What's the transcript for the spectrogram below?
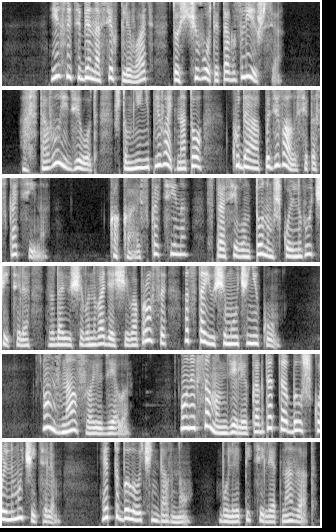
Если тебе на всех плевать, то с чего ты так злишься? А с того, идиот, что мне не плевать на то, куда подевалась эта скотина. Какая скотина? спросил он тоном школьного учителя, задающего наводящие вопросы отстающему ученику. Он знал свое дело. Он и в самом деле когда-то был школьным учителем. Это было очень давно, более пяти лет назад.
